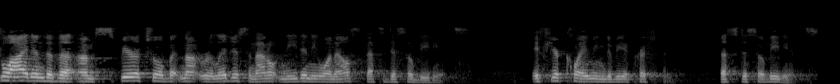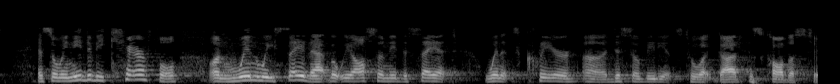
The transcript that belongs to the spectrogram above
slide into the I'm spiritual but not religious and I don't need anyone else, that's disobedience. If you're claiming to be a Christian, that's disobedience. And so we need to be careful on when we say that, but we also need to say it when it's clear uh, disobedience to what God has called us to.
